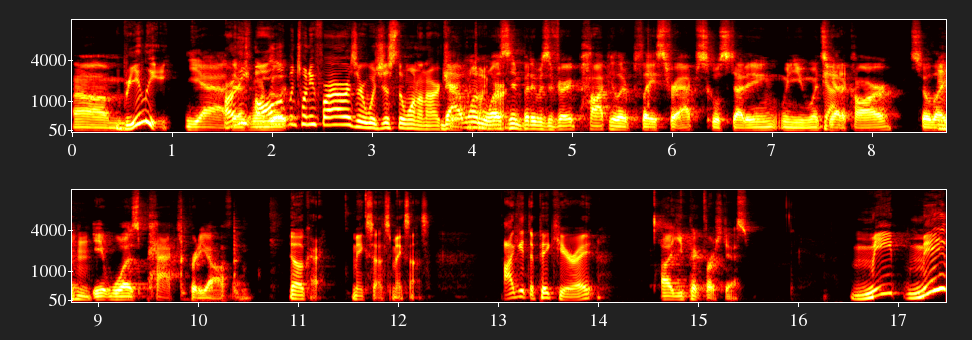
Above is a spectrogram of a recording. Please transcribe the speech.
Um, Really? yeah, Are they all open 24 hours or was just the one on Archer? That one wasn't, but it was a very popular place for after school studying when you once you Got had a car. So like Mhm. it was packed pretty often. Okay. Makes sense. Makes sense. I get to pick here, right? Uh, you pick first, yes. Meep, meep.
